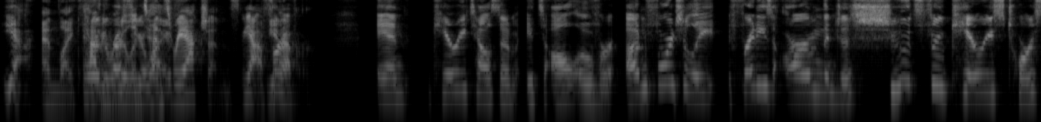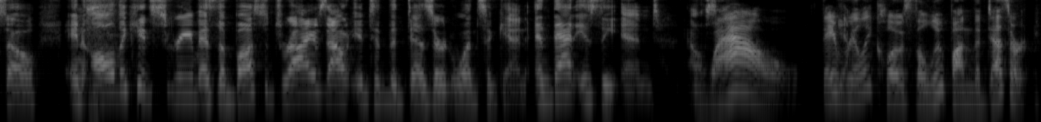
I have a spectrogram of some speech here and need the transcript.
yeah, and like having real intense life. reactions. Yeah, forever. And Carrie tells him it's all over. Unfortunately, Freddy's arm then just shoots through Carrie's torso, and all the kids scream as the bus drives out into the desert once again. And that is the end. Elsa. Wow. They really closed the loop on the desert.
